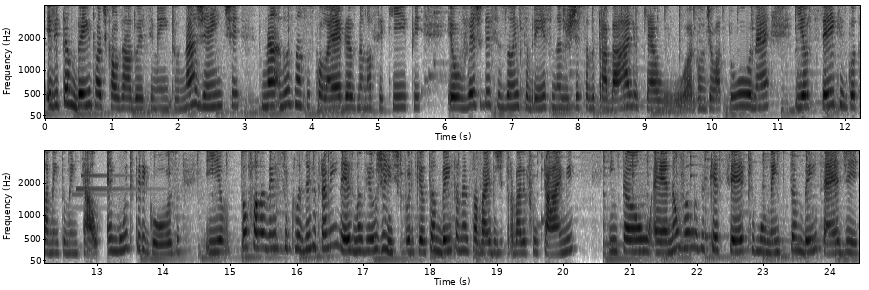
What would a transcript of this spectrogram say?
ele também pode causar adoecimento na gente, na, nos nossos colegas, na nossa equipe. Eu vejo decisões sobre isso na Justiça do Trabalho, que é o órgão onde eu atuo, né? E eu sei que esgotamento mental é muito perigoso. E eu tô falando isso inclusive para mim mesma, viu, gente? Porque eu também tô nessa vibe de trabalho full time. Então, é, não vamos esquecer que o momento também pede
